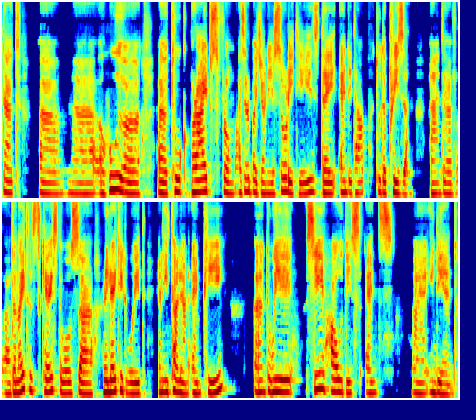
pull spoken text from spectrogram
that um, uh, who uh, uh, took bribes from Azerbaijani authorities, they ended up to the prison. And uh, the latest case was related with an Italian MP, and we see how this ends in the end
